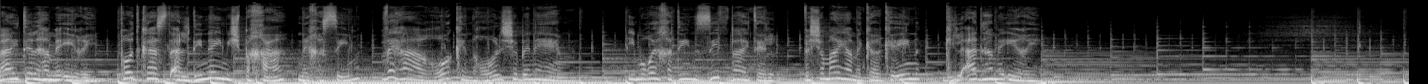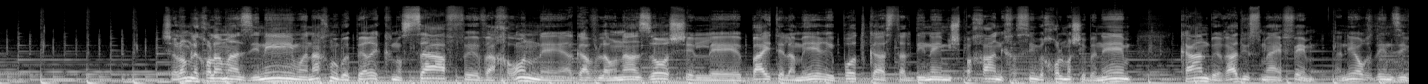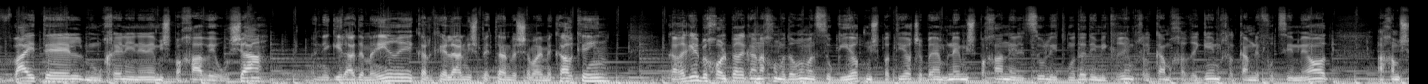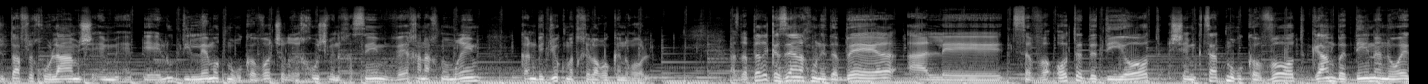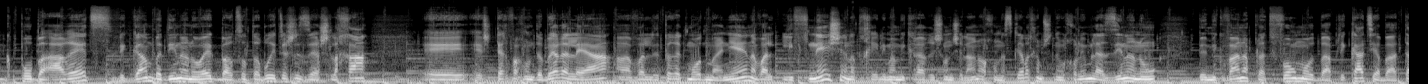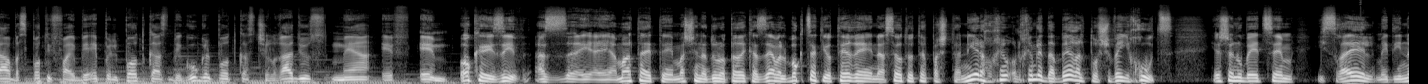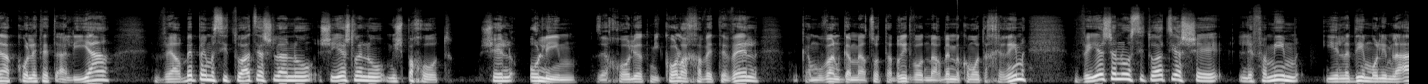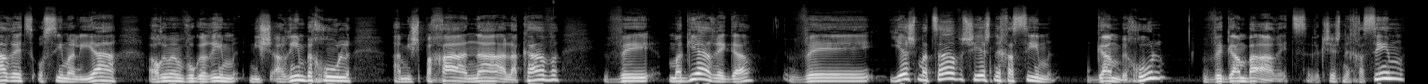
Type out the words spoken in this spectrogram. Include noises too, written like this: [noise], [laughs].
בייטל המאירי, פודקאסט על דיני משפחה, נכסים והרוקנרול שביניהם. עם עורך הדין זיו בייטל ושמאי המקרקעין גלעד המאירי. שלום לכל המאזינים, אנחנו בפרק נוסף אה, ואחרון, אה, אגב, לעונה הזו של אה, בייטל המאירי, פודקאסט על דיני משפחה, נכסים וכל מה שביניהם, כאן ברדיוס 100 FM. אני עורך דין זיו בייטל, מומחה לענייני משפחה וירושה. אני גלעד המאירי, כלכלן, משפטן ושמאי מקרקעין. כרגיל בכל פרק אנחנו מדברים על סוגיות משפטיות שבהן בני משפחה נאלצו להתמודד עם מקרים, חלקם חריגים, חלקם נפוצים מאוד, אך המשותף לכולם שהם העלו דילמות מורכבות של רכוש ונכסים, ואיך אנחנו אומרים, כאן בדיוק מתחיל הרוקנרול. אז בפרק הזה אנחנו נדבר על uh, צוואות הדדיות שהן קצת מורכבות גם בדין הנוהג פה בארץ וגם בדין הנוהג בארצות הברית, יש לזה השלכה אה, שתכף אנחנו נדבר עליה, אבל זה פרק מאוד מעניין. אבל לפני שנתחיל עם המקרה הראשון שלנו, אנחנו נזכיר לכם שאתם יכולים להזין לנו במגוון הפלטפורמות, באפליקציה, באתר, בספוטיפיי, באפל פודקאסט, בגוגל פודקאסט של רדיוס 100 FM. אוקיי, זיו, אז אה, אה, אמרת את מה שנדון בפרק הזה, אבל בוא קצת יותר, נעשה אותו יותר פשטני. אנחנו הולכים, הולכים לדבר על תושבי חוץ. יש לנו בעצם ישראל, מדינה קולטת עלייה, והרבה פעמים הסיטואציה שלנו, שיש לנו משפחות של עולים, זה יכול להיות מכל רחבי תבל, כמובן גם מארצות הברית ועוד מהרבה מקומות אחרים, ויש לנו סיטואציה שלפעמים ילדים עולים לארץ, עושים עלייה, ההורים המבוגרים נשארים בחו"ל, המשפחה נעה על הקו, ומגיע הרגע, ויש מצב שיש נכסים גם בחו"ל וגם בארץ, וכשיש נכסים,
